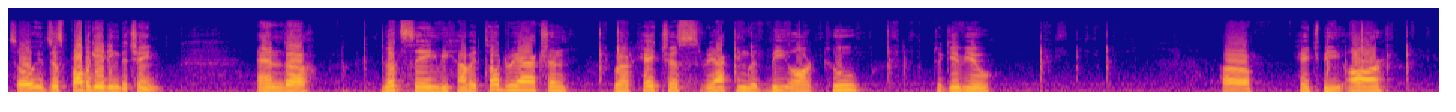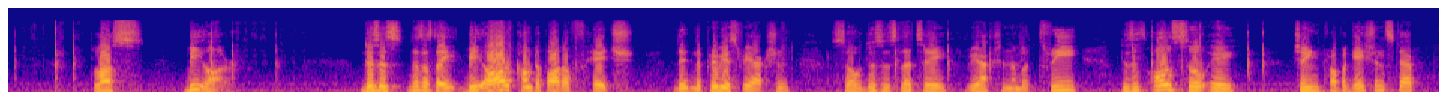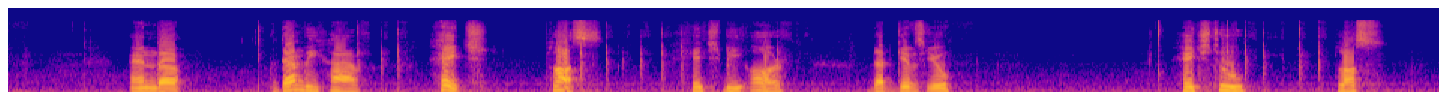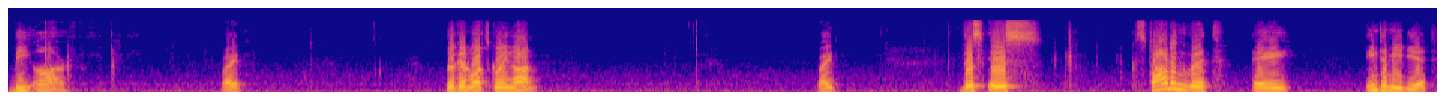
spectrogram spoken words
So it is just propagating the chain. And uh, let us say we have a third reaction where H is reacting with Br2 to give you uh, HBr plus Br this is this is the Br counterpart of H in the previous reaction. So this is let us say reaction number 3 this is also a chain propagation step. And uh, then we have H plus HBr that gives you H2 plus Br right look at what is going on. Right? This is starting with a intermediate.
